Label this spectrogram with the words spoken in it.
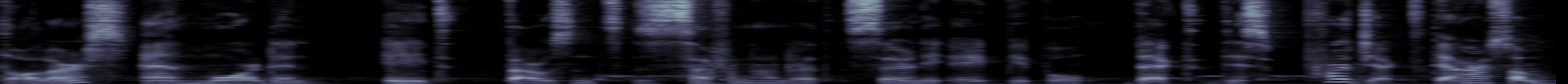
dollars and more than 8,778 people backed this project. There are some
